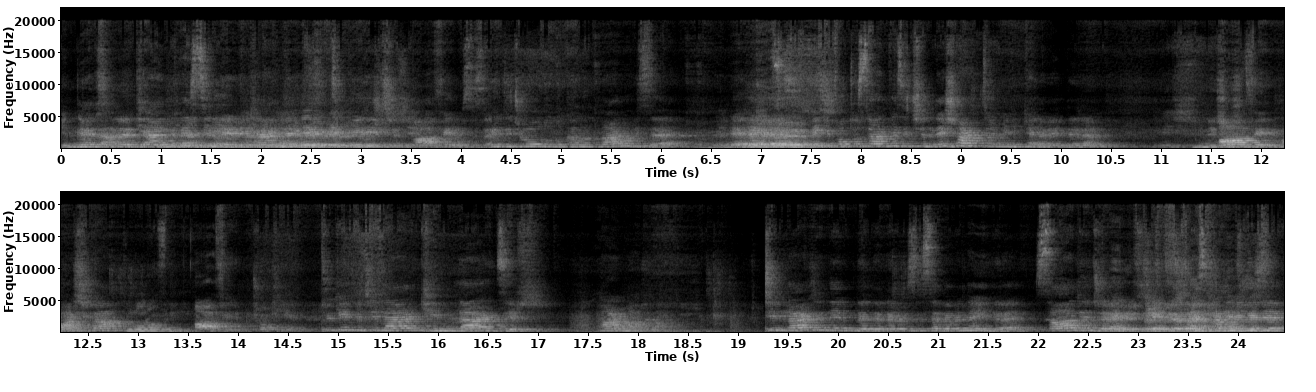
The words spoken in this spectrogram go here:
Neden? Kendi nesillerini kendi devletleri için. Aferin size. Üretici olduğunu kanıtlar mı bize? Evet. Peki fotosentez için ne şarttır minik? Güneş Aferin. Başka? Klorofil. Aferin. Çok iyi. Tüketiciler kimlerdir? Parmakla. Tüketiciler dediğim dedelerimizin sebebi neydi? Sadece beslenmeleri.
